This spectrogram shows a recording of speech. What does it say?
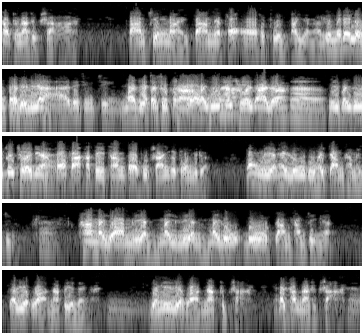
ทัศนศึกษา ตามเชียงใหม่ตามเนี่ยพออเขาชวนไปอย่างนั้นคือไม่ได้ลงไปไม่ได้ศึกเรียนษาได้จริงๆไม่ได้ไปศึกษาอจจะไปดูนะเฉยๆได้เหรออ่านี่ไปดูเฉยๆเนี่ยค่ะขอฝากคติธรรมต่อผู้สานิกชนไปด้วยต้องเรียนให้รู้ดูให้จำทำให้จริงค่ะถ้าไม่ยอมเรียนไม่เรียนไม่รู้ดูจำทำจริงเนี่ยจะเรียกว่านักเรียนยังไงอืมอย่างนี้เรียกว่านักศึกษา ไปทำนักศึกษาค่ะ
